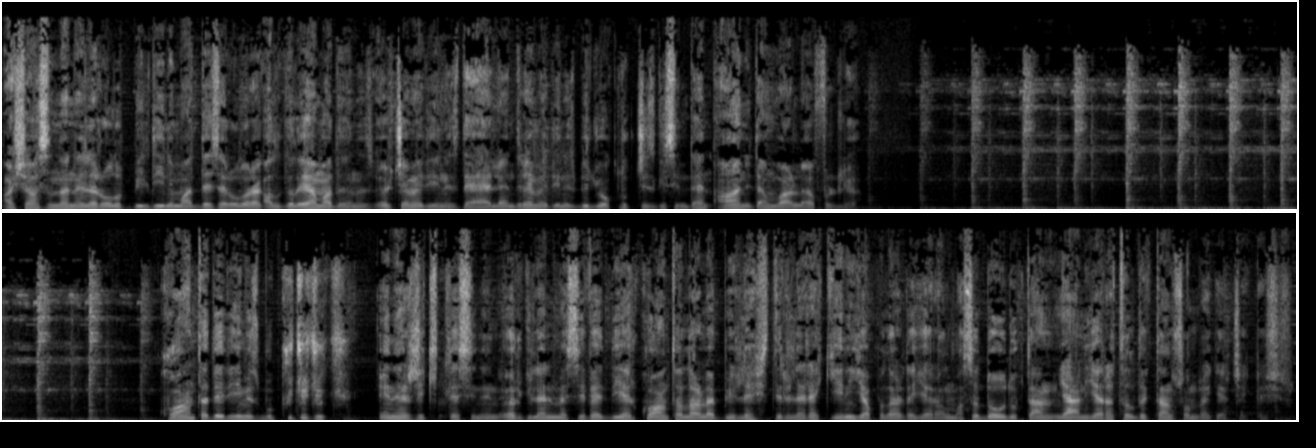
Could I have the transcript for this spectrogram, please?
aşağısında neler olup bildiğini maddesel olarak algılayamadığınız, ölçemediğiniz, değerlendiremediğiniz bir yokluk çizgisinden aniden varlığa fırlıyor. Kuanta dediğimiz bu küçücük enerji kitlesinin örgülenmesi ve diğer kuantalarla birleştirilerek yeni yapılarda yer alması doğduktan yani yaratıldıktan sonra gerçekleşir.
